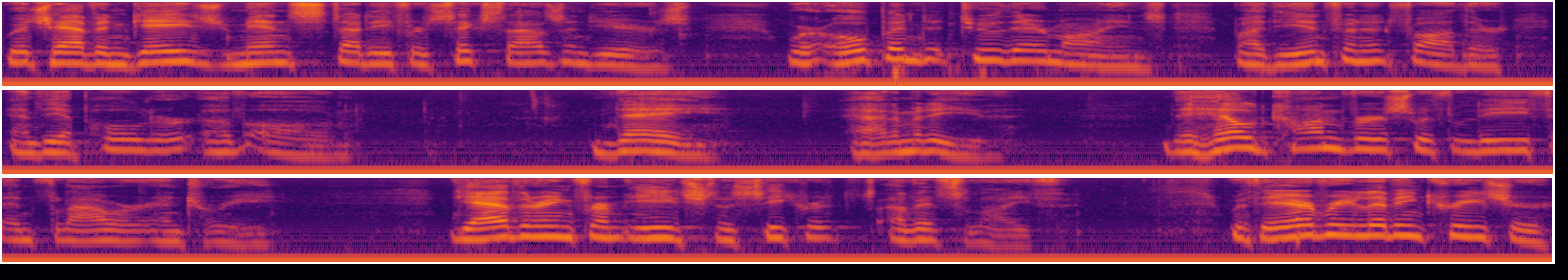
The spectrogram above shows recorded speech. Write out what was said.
which have engaged men's study for 6,000 years, were opened to their minds by the infinite Father and the upholder of all. They, Adam and Eve, they held converse with leaf and flower and tree, gathering from each the secrets of its life. With every living creature,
